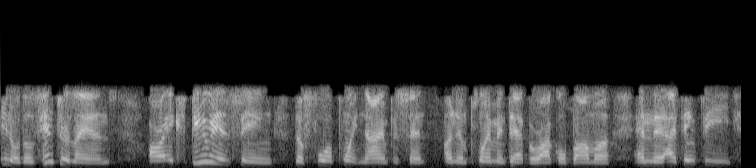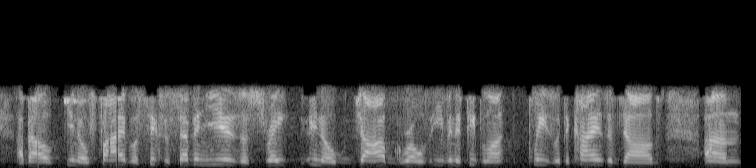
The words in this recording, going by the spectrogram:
you know, those hinterlands are experiencing the 4.9% unemployment that Barack Obama and the, I think the about you know five or six or seven years of straight you know job growth, even if people aren't pleased with the kinds of jobs, um,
